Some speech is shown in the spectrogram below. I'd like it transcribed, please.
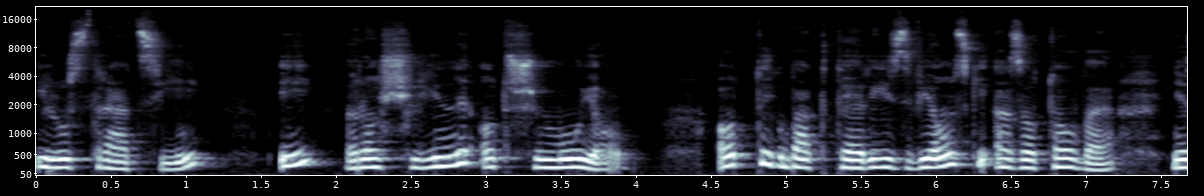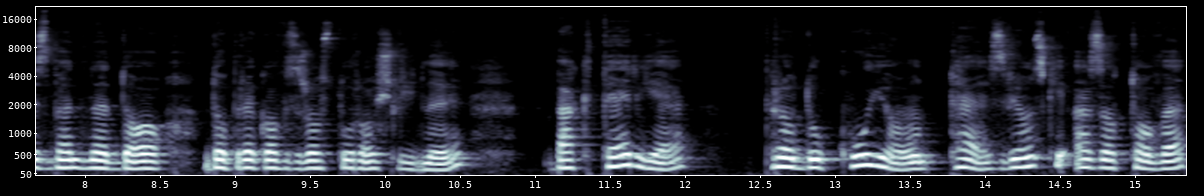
ilustracji, i rośliny otrzymują od tych bakterii związki azotowe niezbędne do dobrego wzrostu rośliny. Bakterie produkują te związki azotowe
